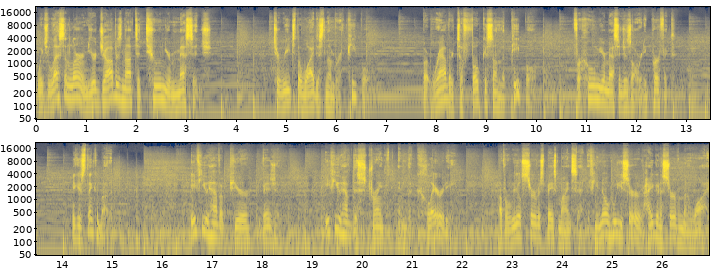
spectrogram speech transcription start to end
Which lesson learned your job is not to tune your message to reach the widest number of people, but rather to focus on the people for whom your message is already perfect. Because think about it if you have a pure vision, if you have the strength and the clarity of a real service based mindset, if you know who you serve, how you're going to serve them, and why,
